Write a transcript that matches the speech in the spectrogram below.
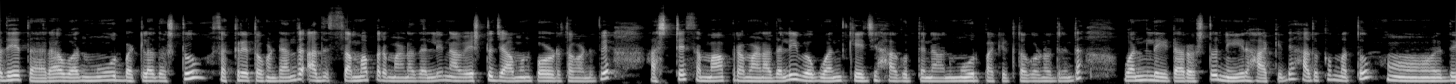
ಅದೇ ಥರ ಒಂದು ಮೂರು ಬಟ್ಲದಷ್ಟು ಸಕ್ಕರೆ ತೊಗೊಂಡೆ. ಅಂದರೆ ಅದು ಸಮ ಪ್ರಮಾಣದಲ್ಲಿ ನಾವು ಎಷ್ಟು ಜಾಮೂನ್ ಪೌಡ್ರ್ ತೊಗೊಂಡಿದ್ವಿ, ಅಷ್ಟೇ ಸಮ ಪ್ರಮಾಣದಲ್ಲಿ ಇವಾಗ ಒಂದು ಕೆ ಜಿ ಆಗುತ್ತೆ ನಾನು ಮೂರು ಪ್ಯಾಕೆಟ್ ತೊಗೊಳೋದ್ರಿಂದ ಒಂದು ಲೀಟರಷ್ಟು ನೀರು ಹಾಕಿದೆ ಅದಕ್ಕೂ ಮತ್ತು ಇದು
